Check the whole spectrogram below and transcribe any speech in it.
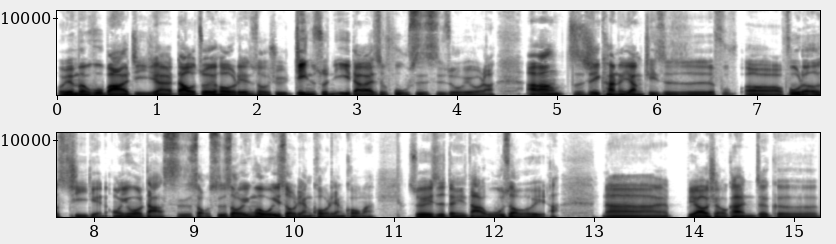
我原本负八几，现在到最后连手续净损益大概是负四十左右啦。刚刚仔细看的样，其实是负呃负了二十七点哦，因为我打十手，十手因为我一手两口两口嘛，所以是等于打五手而已啦。那不要小看这个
